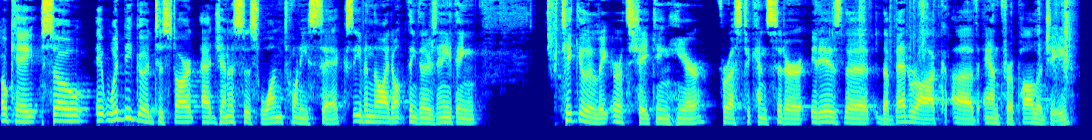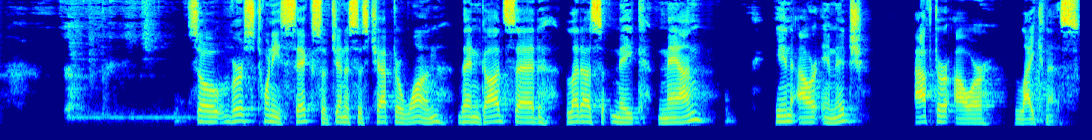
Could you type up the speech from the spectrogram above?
Okay, so it would be good to start at Genesis 1:26, even though I don't think there's anything particularly earth-shaking here for us to consider. It is the, the bedrock of anthropology. So, verse 26 of Genesis chapter 1 Then God said, Let us make man in our image, after our likeness.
